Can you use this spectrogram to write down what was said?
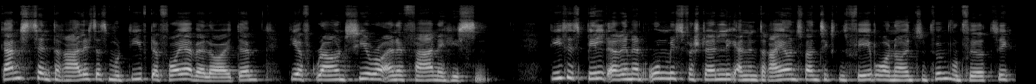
Ganz zentral ist das Motiv der Feuerwehrleute, die auf Ground Zero eine Fahne hissen. Dieses Bild erinnert unmissverständlich an den 23. Februar 1945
